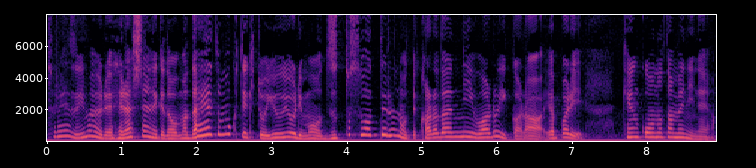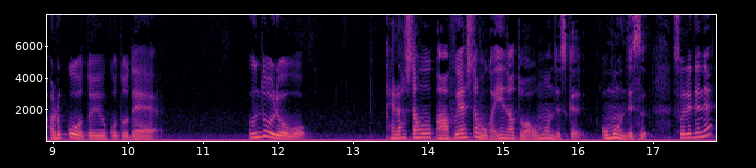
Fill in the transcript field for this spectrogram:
とりあえず今よりは減らしたいんだけど、まあダイエット目的というよりもずっと座ってるのって体に悪いから、やっぱり健康のためにね、歩こうということで、運動量を減らした方、あ、増やした方がいいなとは思うんですけど、思うんです。それでね、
